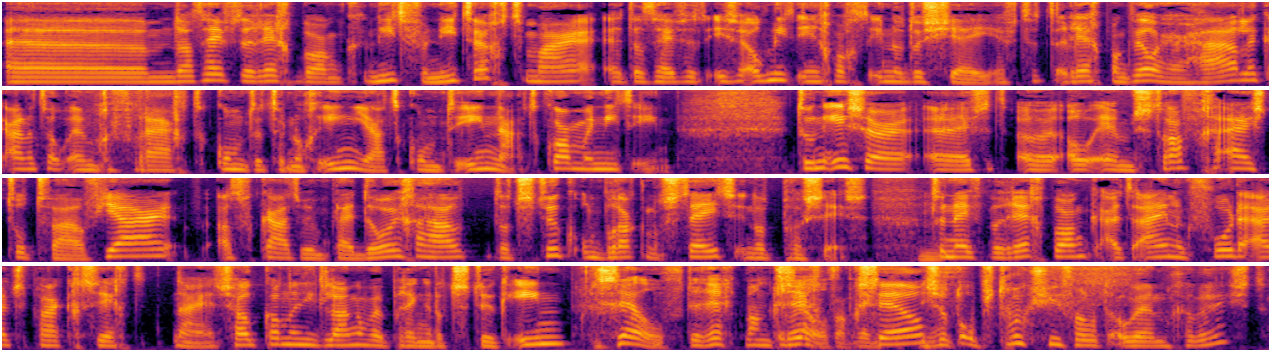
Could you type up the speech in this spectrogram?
Ehm, dat heeft de rechtbank niet vernietigd, maar eh, dat heeft het, is ook niet ingebracht in het dossier. Heeft het de rechtbank wel herhaaldelijk aan het OM gevraagd, komt het er nog in? Ja, het komt in. Nou, het kwam er niet in. Toen is er, eh, heeft het eh, OM straf geëist tot 12 jaar. Advocaten hebben een pleidooi gehouden. Dat stuk ontbrak nog steeds in dat proces. Hm. Toen heeft de rechtbank uiteindelijk voor de uitspraak gezegd... nou ja, zo kan het niet langer, we brengen dat stuk in. Zelf, de rechtbank, De zelf. Is dat obstructie van het OM geweest?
